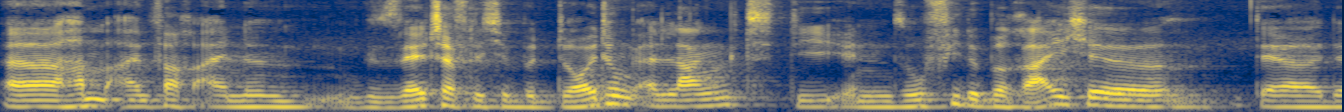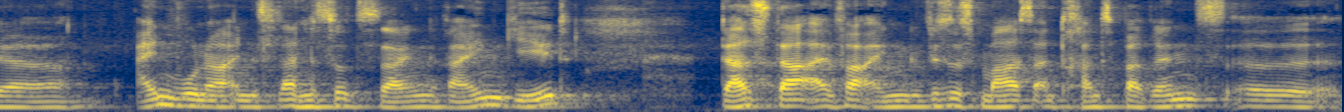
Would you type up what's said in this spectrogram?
äh, haben einfach eine gesellschaftliche Bedeutung erlangt, die in so viele Bereiche der, der Einwohner eines Landes sozusagen reingeht, dass da einfach ein gewisses Maß an Transparenz äh,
